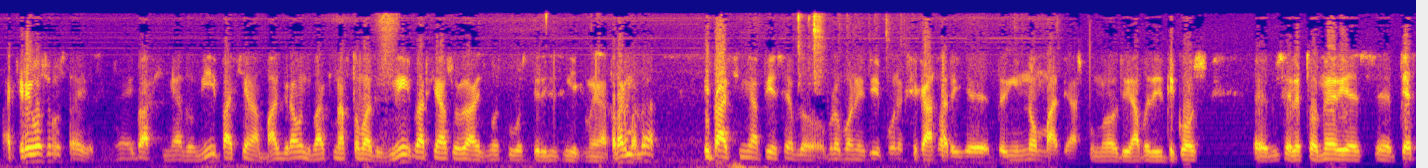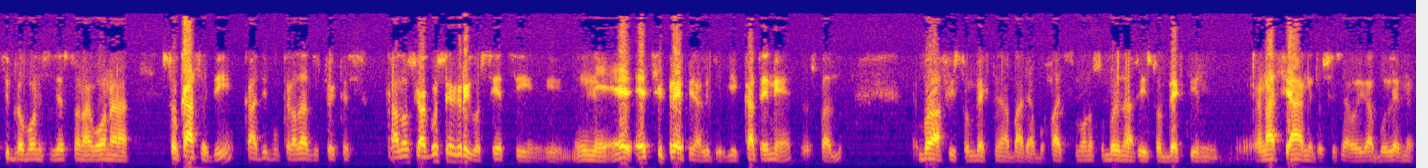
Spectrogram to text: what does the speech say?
Ακριβώς όπως τα είδες. Ε, υπάρχει μια δομή, υπάρχει ένα background, υπάρχουν αυτοματισμοί, υπάρχει ένας οργανισμός που υποστηρίζει συγκεκριμένα πράγματα. υπάρχει μια πίεση από τον προπονητή που είναι ξεκάθαρη και γνώματι, ας πούμε, ότι αποδυτικός ε, σε λεπτομέρειες ε, ποιες την προπόνηση θες στον αγώνα στο κάθε τι, κάτι που κρατά τους παίκτες καλώς ή κακώς σε εγρήγορση, έτσι, είναι, ε, έτσι πρέπει να λειτουργεί, κατ' εμέ, τέλος πάντων. Δεν μπορεί να αφήσει τον παίκτη να πάρει αποφάσεις μόνος του, μπορεί να αφήσει τον παίκτη να είσαι άνετος εισαγωγικά που λέμε,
